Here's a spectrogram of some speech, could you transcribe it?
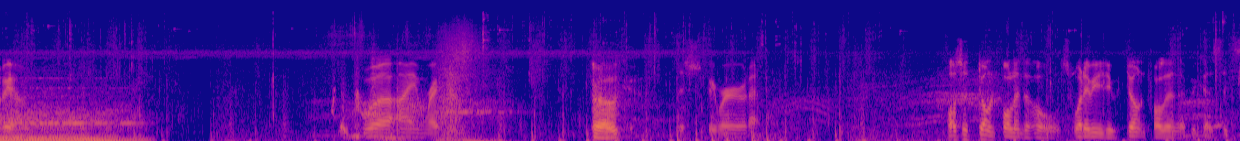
Oh yeah. Well, I am right now. Oh, okay. Let's just be aware of that. Also, don't fall into holes. Whatever you do, don't fall in there because it's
